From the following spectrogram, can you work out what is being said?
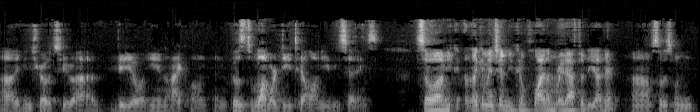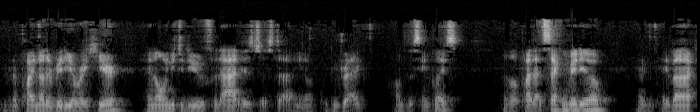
uh, the intro to uh, video in iClone, and goes into a lot more detail on UV settings. So, um, can, like I mentioned, you can apply them right after the other. Um, so this one, you can apply another video right here, and all we need to do for that is just, uh, you know, click and drag onto the same place. And we'll apply that second video, and we can play back.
